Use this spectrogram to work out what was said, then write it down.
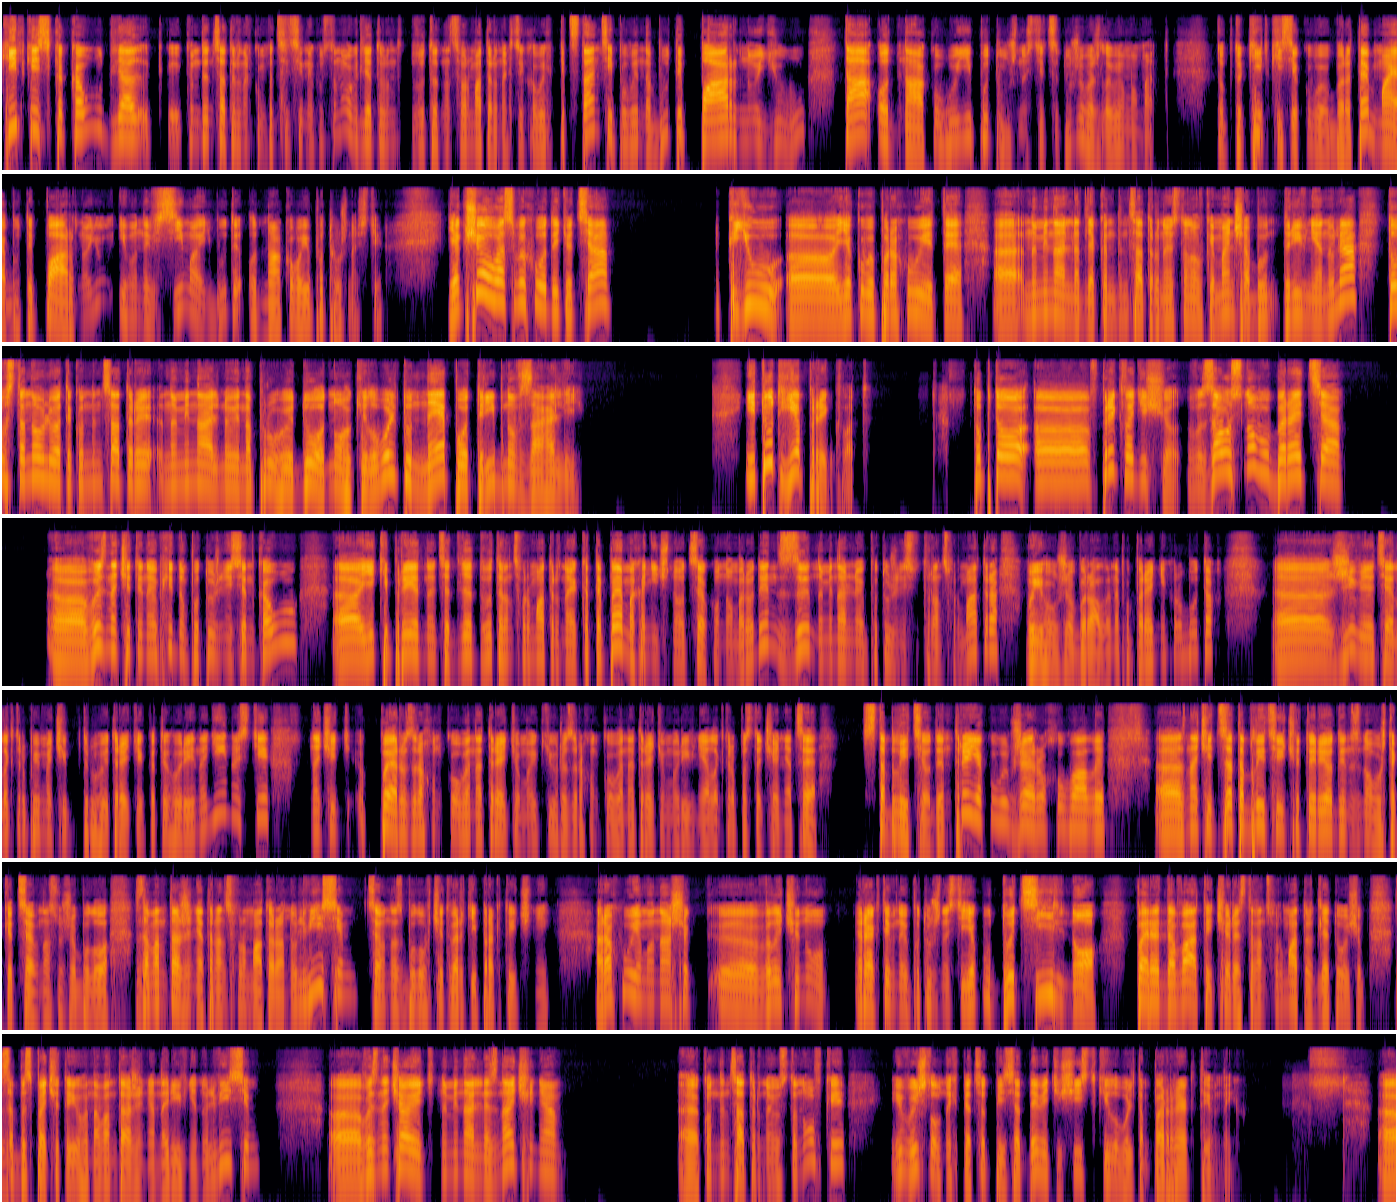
Кількість ККУ для конденсаторних компенсаційних установок для тран- двотрансформаторних цехових підстанцій повинна бути парною та однакової потужності. Це дуже важливий момент. Тобто кількість, яку ви оберете, має бути парною, і вони всі мають бути однакової потужності. Якщо у вас виходить оця Q, е, яку ви порахуєте е, номінальна для конденсаторної установки менша або дорівнює нуля, то встановлювати конденсатори номінальною напругою до 1 кВт не потрібно взагалі. І тут є приклад. Тобто, е, в прикладі що? За основу береться визначити необхідну потужність НКУ, е, які приєднуються для двотрансформаторної КТП механічного цеху номер 1 з номінальною потужністю трансформатора. Ви його вже обирали на попередніх роботах. Е, Живляться електроприймачі другої третьої категорії надійності. Значить, П розрахункове на третьому і Q розрахункове на третьому рівні електропостачання. Це з таблиці 1.3, яку ви вже рахували. Е, Значить, за таблицею 4.1, знову ж таки, це в нас вже було завантаження трансформатора 0,8. Це у нас було в четвертій практичній. Рахуємо нашу е, величину реактивної потужності, яку доцільно передавати через трансформатор для того, щоб забезпечити його навантаження на рівні 0,8. Е, Визначають номінальне значення конденсаторної установки, і вийшло в них 559,6 кВт реактивних.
